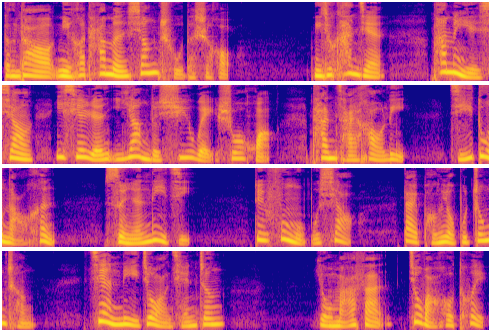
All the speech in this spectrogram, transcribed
等到你和他们相处的时候，你就看见，他们也像一些人一样的虚伪、说谎、贪财好利、极度恼恨、损人利己，对父母不孝，待朋友不忠诚，见利就往前争，有麻烦就往后退，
